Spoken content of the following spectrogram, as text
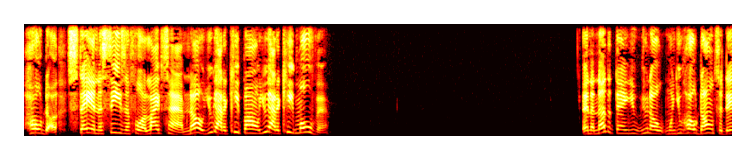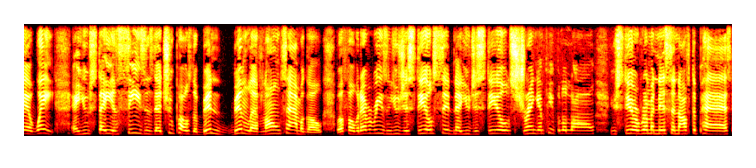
hold uh, stay in the season for a lifetime. No, you got to keep on. You got to keep moving. And another thing, you you know, when you hold on to dead weight and you stay in seasons that you supposed to been been left long time ago, but for whatever reason you just still sitting there, you just still stringing people along, you still reminiscing off the past,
